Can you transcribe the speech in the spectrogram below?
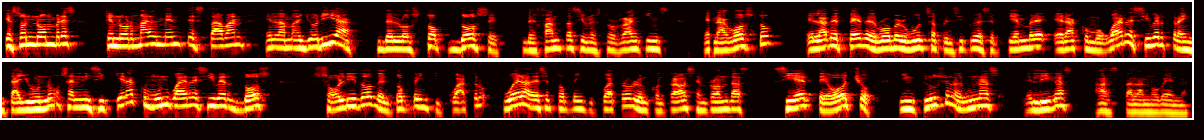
que son nombres que normalmente estaban en la mayoría de los top 12 de fantasy en nuestros rankings en agosto. El ADP de Robert Woods a principio de septiembre era como wide receiver 31, o sea, ni siquiera como un wide receiver 2 sólido del top 24. Fuera de ese top 24 lo encontrabas en rondas 7, 8, incluso en algunas ligas hasta la novena.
